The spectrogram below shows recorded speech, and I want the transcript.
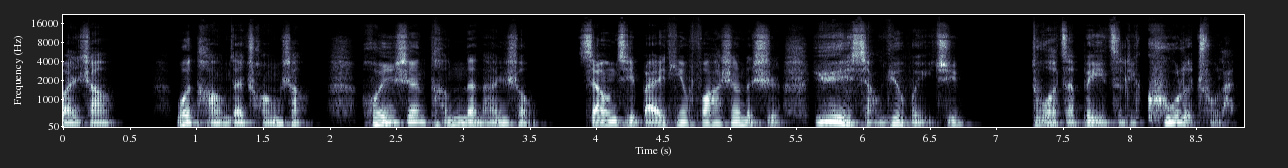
晚上，我躺在床上，浑身疼的难受，想起白天发生的事，越想越委屈，躲在被子里哭了出来。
